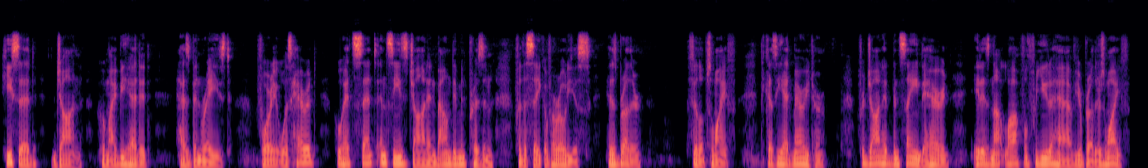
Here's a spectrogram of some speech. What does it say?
he said, John, whom I beheaded, has been raised. For it was Herod who had sent and seized John and bound him in prison for the sake of Herodias, his brother, Philip's wife, because he had married her. For John had been saying to Herod, It is not lawful for you to have your brother's wife.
